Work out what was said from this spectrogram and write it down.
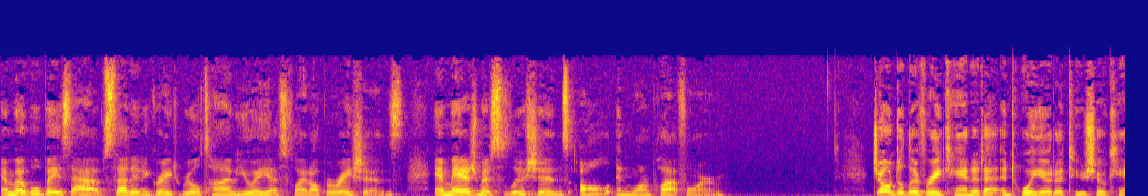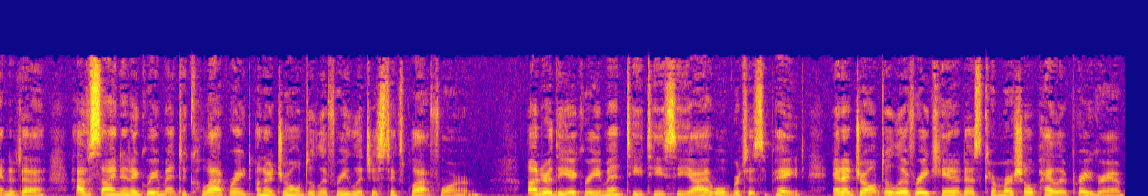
and mobile based apps that integrate real time UAS flight operations and management solutions all in one platform. Drone Delivery Canada and Toyota Tsusho Canada have signed an agreement to collaborate on a drone delivery logistics platform. Under the agreement, TTCI will participate in a Drone Delivery Canada's commercial pilot program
